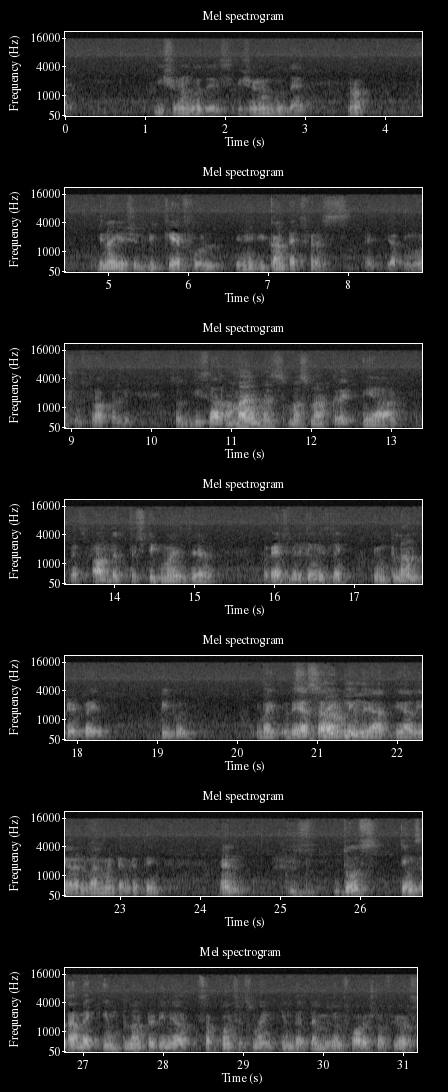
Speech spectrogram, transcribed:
you shouldn't do this. You shouldn't do that. No, you know you should be careful. You know, you can't express like your emotions properly. So these are A man must must not cry. yeah, that's all that the stigma is there. So everything is like implanted by people, by their surroundings, yeah, yeah, their environment, everything, and those things are like implanted in your subconscious mind in that Amazon forest of yours,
